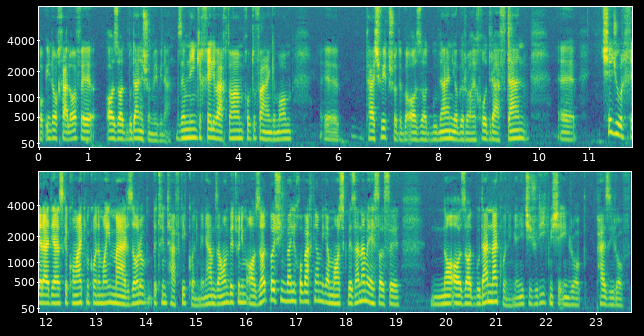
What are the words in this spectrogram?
خب این رو خلاف آزاد بودنشون می‌بینن. ضمن اینکه خیلی وقتا هم خب تو فرهنگ ما هم تشویق شده به آزاد بودن یا به راه خود رفتن. چه جور خردی هست که کمک می‌کنه ما این مرزا رو بتونیم تفکیک کنیم؟ یعنی همزمان بتونیم آزاد باشیم ولی خب وقتی هم میگم ماسک بزنم احساس ناآزاد بودن نکنیم. یعنی چجوری میشه این رو پذیرفت؟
